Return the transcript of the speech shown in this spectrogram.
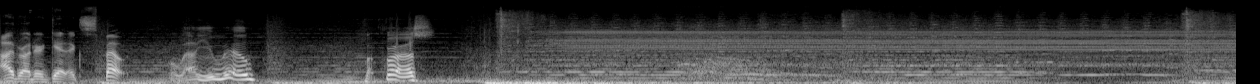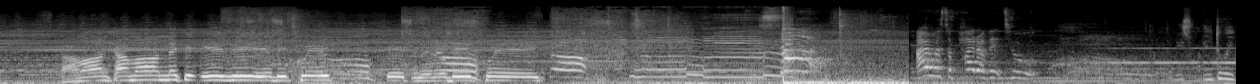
I'd rather get expelled. Well, you will. But first, come on, come on, make it easy. It'll be quick. It will be quick. Stop! I was a part of it too. Denise, what are you doing?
